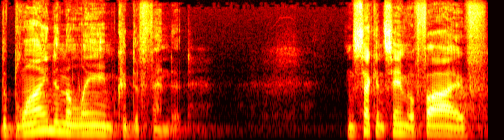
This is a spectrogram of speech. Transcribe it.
The blind and the lame could defend it. In 2 Samuel 5,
